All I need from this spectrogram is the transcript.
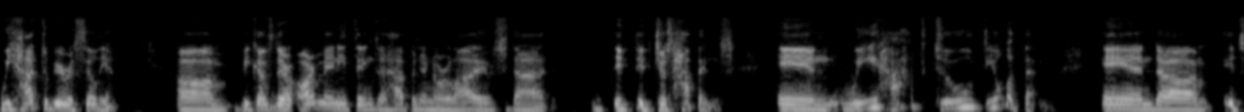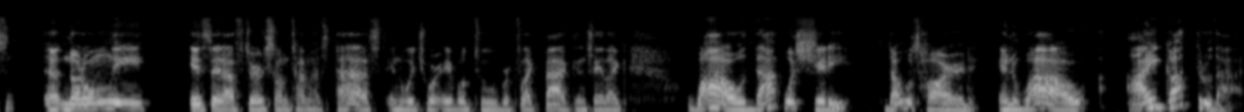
we had to be resilient um, because mm-hmm. there are many things that happen in our lives that it, it just happens. And we have to deal with them. And um, it's uh, not only is it after some time has passed in which we're able to reflect back and say like wow that was shitty. That was hard. And wow i got through that.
